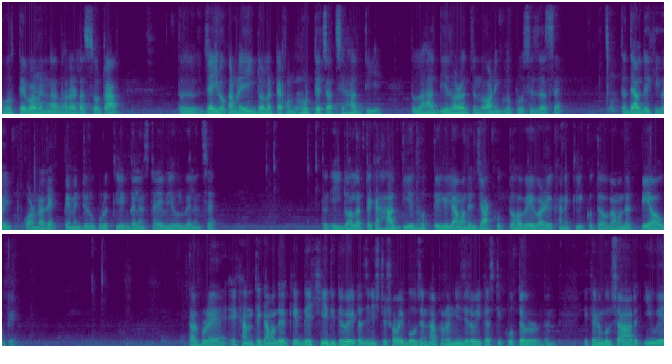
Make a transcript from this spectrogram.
ধরতে পাবেন না, ধরাটা সো টাফ তো যাই হোক, আমরা এই ডলারটা এখন ধরতে চাচ্ছি হাত দিয়ে। তো হাত দিয়ে ধরার জন্য অনেকগুলো প্রসেস আছে। তা দাও দেখি ওই কর্নারে পেমেন্টের উপরে ক্লিক ব্যালেন্সটা অ্যাভেলেবল ব্যালেন্সে তো এই ডলারটাকে হাত দিয়ে ধরতে গেলে আমাদের যা করতে হবে, এবার এখানে ক্লিক করতে হবে আমাদের পে আউটে তারপরে এখান থেকে আমাদেরকে দেখিয়ে দিতে হবে। এটা জিনিসটা সবাই বোঝেন, আপনারা নিজেরা ওই কাজটি করতে পারবেন। এখানে বলছে, আর ইউএ,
